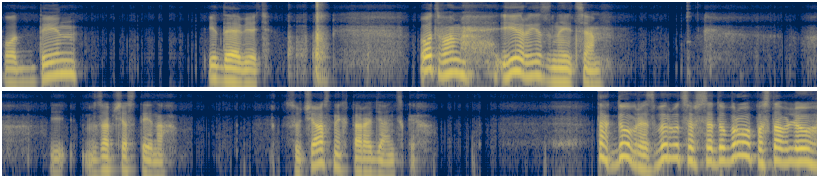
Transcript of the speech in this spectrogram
Один і дев'ять. От вам і різниця в запчастинах сучасних та радянських. Так, добре, зберу це все добро, поставлю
